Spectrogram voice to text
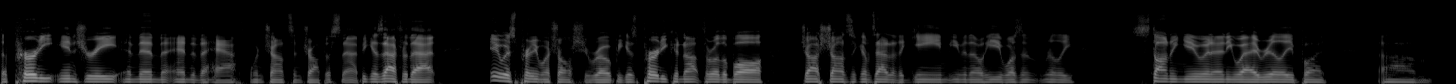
The Purdy injury, and then the end of the half when Johnson dropped a snap. Because after that, it was pretty much all she wrote because Purdy could not throw the ball. Josh Johnson comes out of the game, even though he wasn't really stunning you in any way, really. But um,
